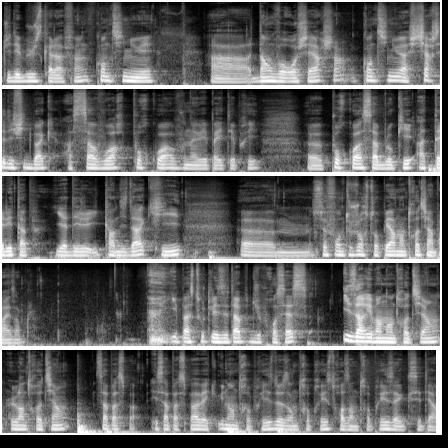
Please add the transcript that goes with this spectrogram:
du début jusqu'à la fin. Continuez dans vos recherches, continuez à chercher des feedbacks, à savoir pourquoi vous n'avez pas été pris, euh, pourquoi ça a bloqué à telle étape. Il y a des candidats qui euh, se font toujours stopper en entretien, par exemple. Ils passent toutes les étapes du process, ils arrivent en entretien, l'entretien, ça passe pas. Et ça passe pas avec une entreprise, deux entreprises, trois entreprises, etc.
